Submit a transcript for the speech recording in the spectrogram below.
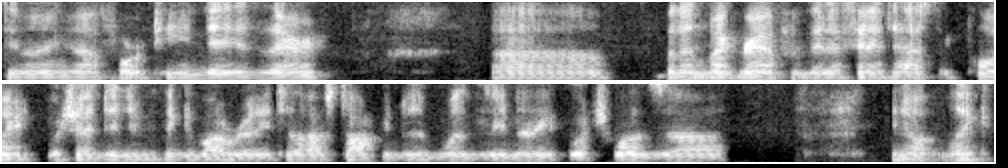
doing uh, 14 days there. Uh, but then my grandpa made a fantastic point, which I didn't even think about really until I was talking to him Wednesday night, which was, uh, you know, like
